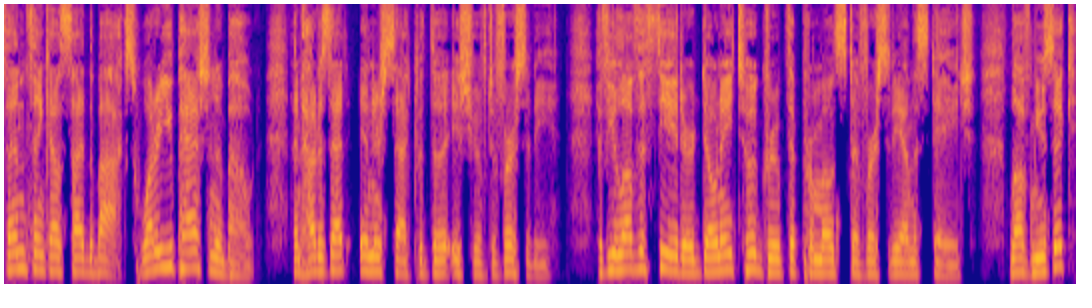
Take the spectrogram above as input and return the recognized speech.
Then think outside the box. What are you passionate about? And how does that intersect with the issue of diversity? If you love the theater, donate to a group that promotes diversity on the stage. Love music?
